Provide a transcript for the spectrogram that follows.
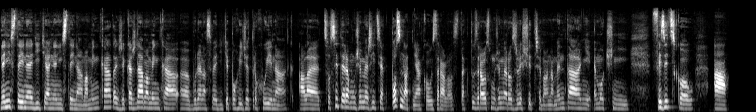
Není stejné dítě a není stejná maminka, takže každá maminka eh, bude na své dítě pohlížet trochu jinak. Ale co si teda můžeme říct, jak poznat nějakou zralost, tak tu zralost můžeme rozlišit třeba na mentální, emoční, fyzickou a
